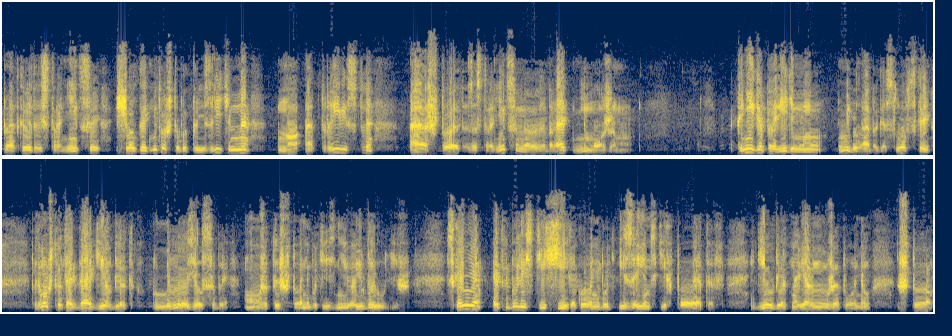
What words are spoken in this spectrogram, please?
по открытой странице, щелкает не то чтобы презрительно, но отрывисто, а что это за страница, мы разобрать не можем. Книга, по-видимому, не была богословской, потому что тогда Гилберт не выразился бы, может, ты что-нибудь из нее и выудишь. Скорее, это были стихи какого-нибудь из римских поэтов. Гилберт, наверное, уже понял, что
